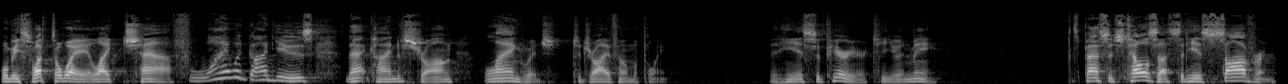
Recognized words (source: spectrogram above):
will be swept away like chaff. Why would God use that kind of strong language to drive home a point? That he is superior to you and me. Passage tells us that he is sovereign.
